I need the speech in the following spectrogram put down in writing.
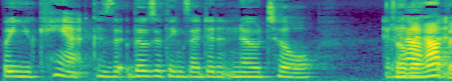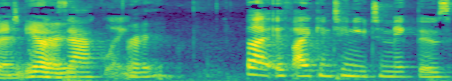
But you can't because th- those are things I didn't know till it till happened. they happened. Yeah. Exactly. Right. But if I continue to make those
